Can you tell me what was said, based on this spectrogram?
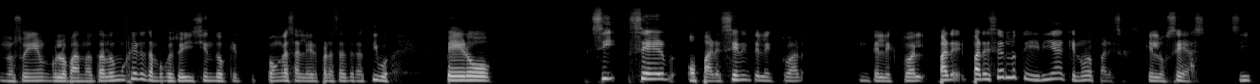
no estoy englobando a todas las mujeres, tampoco estoy diciendo que te pongas a leer para ser atractivo, pero sí ser o parecer intelectual, intelectual, parecerlo te diría que no lo parezcas, que lo seas, ¿sí?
